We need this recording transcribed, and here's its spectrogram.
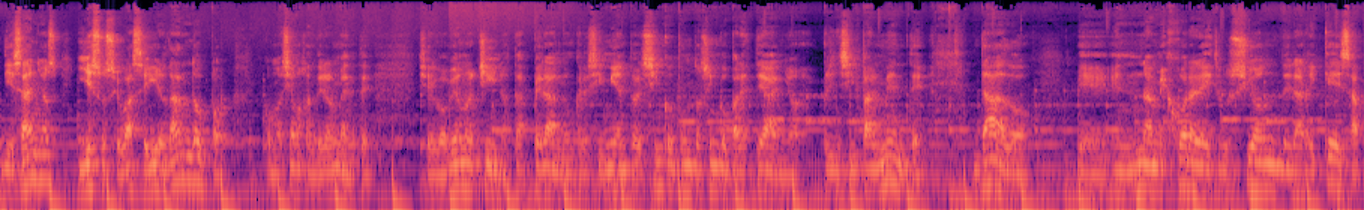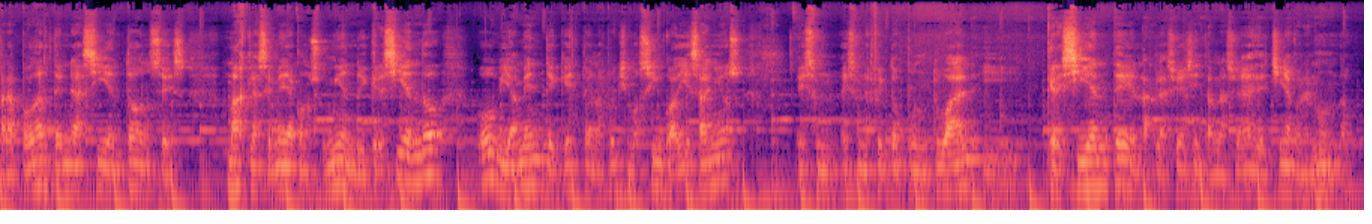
10 años y eso se va a seguir dando por, como decíamos anteriormente, si el gobierno chino está esperando un crecimiento del 5.5 para este año, principalmente dado eh, en una mejora de la distribución de la riqueza para poder tener así entonces más clase media consumiendo y creciendo, obviamente que esto en los próximos 5 a 10 años es un, es un efecto puntual y creciente en las relaciones internacionales de China con el mundo.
